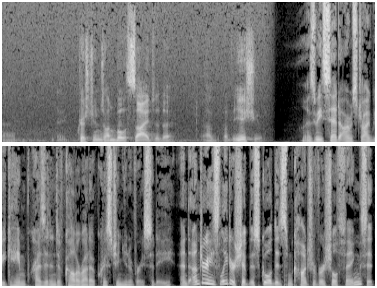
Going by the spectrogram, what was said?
uh, Christians on both sides of the, of, of the issue. As we said, Armstrong became president of Colorado Christian University, and under his leadership, the school did some controversial things. It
